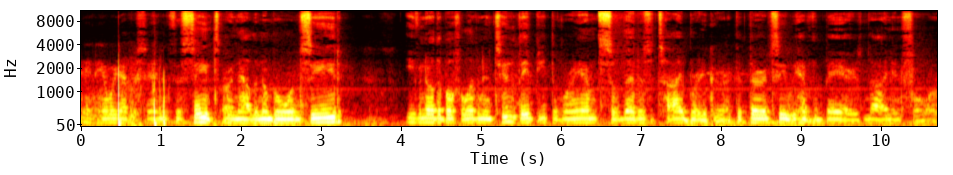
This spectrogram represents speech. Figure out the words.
And here we have the Saints. The Saints are now the number one seed. Even though they're both 11 and 2, they beat the Rams, so that is a tiebreaker. At the third seed, we have the Bears, 9 and 4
